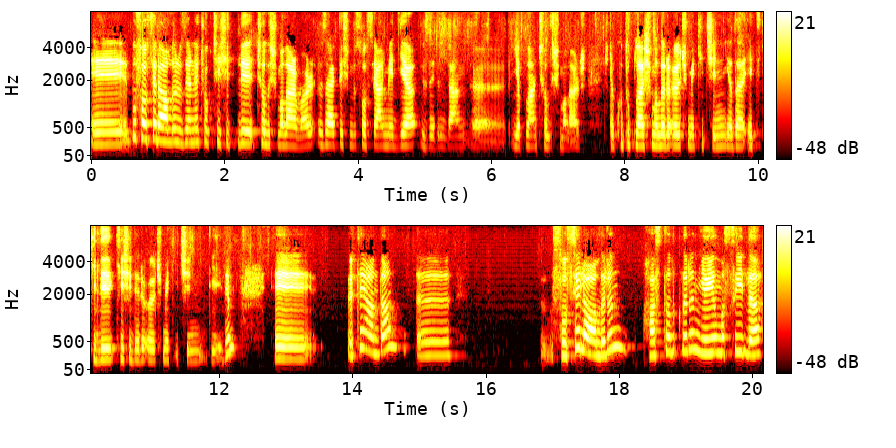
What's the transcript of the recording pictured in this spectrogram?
E, bu sosyal ağlar üzerine çok çeşitli çalışmalar var. Özellikle şimdi sosyal medya üzerinden e, yapılan çalışmalar, işte kutuplaşmaları ölçmek için ya da etkili kişileri ölçmek için diyelim. E, öte yandan e, sosyal ağların hastalıkların yayılmasıyla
